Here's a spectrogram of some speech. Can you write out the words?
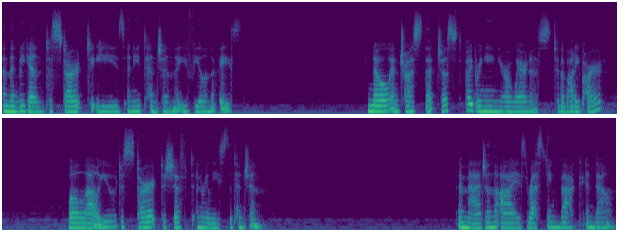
And then begin to start to ease any tension that you feel in the face. Know and trust that just by bringing your awareness to the body part will allow you to start to shift and release the tension. Imagine the eyes resting back and down,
